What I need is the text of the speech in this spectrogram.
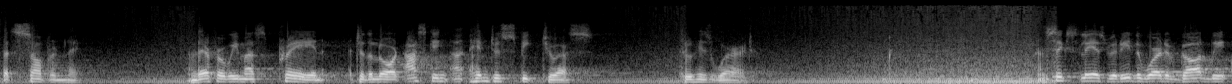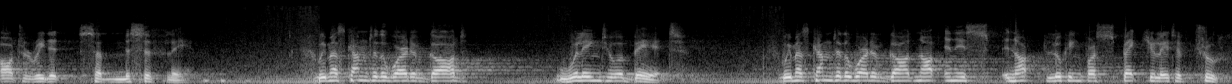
but sovereignly. And therefore we must pray to the Lord, asking uh, Him to speak to us through His Word. And sixthly, as we read the Word of God, we ought to read it submissively. We must come to the Word of God willing to obey it we must come to the Word of God not, in a, not looking for speculative truth,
